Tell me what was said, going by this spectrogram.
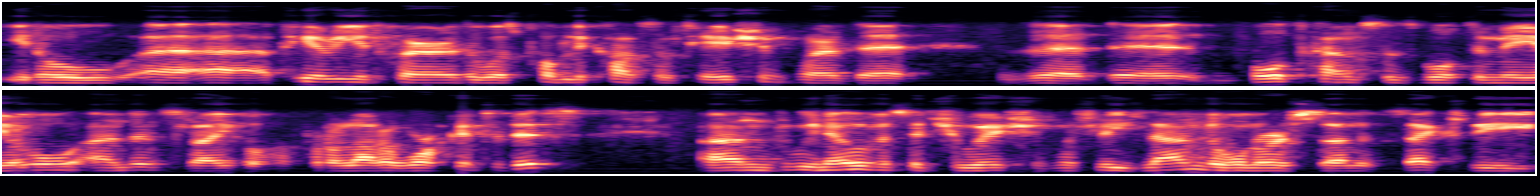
you know, uh, a period where there was public consultation, where the, the, the both councils, both the Mayo and in Sligo, have put a lot of work into this. And we now have a situation which leaves landowners, and it's actually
